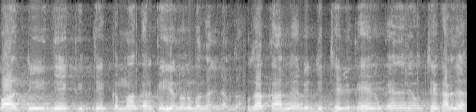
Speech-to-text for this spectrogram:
ਪਾਰਟੀ ਦੇ ਕੀਤੇ ਕੰਮਾਂ ਕਰਕੇ ਹੀ ਉਹਨਾਂ ਨੂੰ ਬੰਦਾ ਨਹੀਂ ਲੱਭਦਾ। ਉਹਦਾ ਕਾਰਨ ਹੈ ਵੀ ਜਿੱਥੇ ਵੀ ਕਿਸੇ ਨੂੰ ਕਹਿੰਦੇ ਨੇ ਉੱਥੇ ਖੜ ਜਾ।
